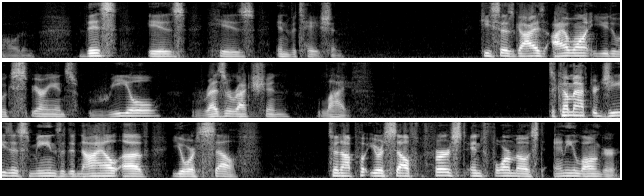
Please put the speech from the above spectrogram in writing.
followed him. This is his invitation. He says, Guys, I want you to experience real resurrection life. To come after Jesus means a denial of yourself, to not put yourself first and foremost any longer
